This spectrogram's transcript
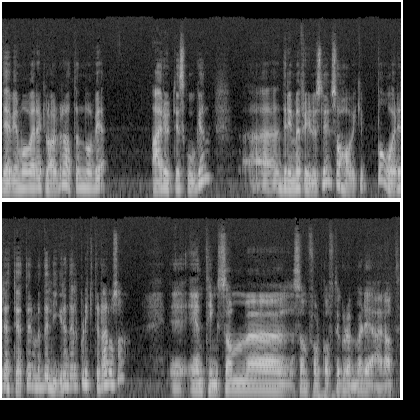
det vi må være klar over, er at når vi er ute i skogen, eh, driver med friluftsliv, så har vi ikke bare rettigheter, men det ligger en del plikter der også. Eh, En ting som, eh, som folk ofte glemmer, det er at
